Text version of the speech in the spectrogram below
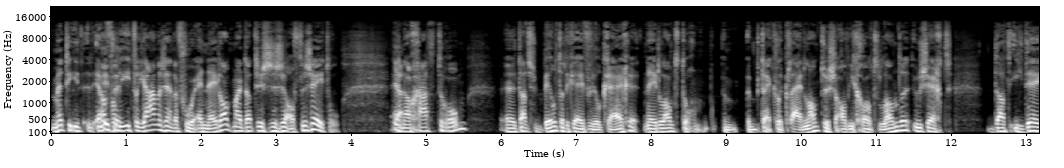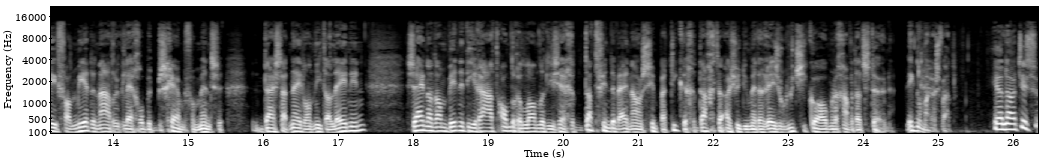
met de, elk van de Italianen zijn ervoor en Nederland, maar dat is dezelfde zetel. En nou gaat het erom. Uh, dat is het beeld dat ik even wil krijgen. Nederland, toch een, een, betrekkelijk klein land tussen al die grote landen. U zegt dat idee van meer de nadruk leggen op het beschermen van mensen, daar staat Nederland niet alleen in. Zijn er dan binnen die raad andere landen die zeggen: dat vinden wij nou een sympathieke gedachte. Als jullie met een resolutie komen, dan gaan we dat steunen? Ik noem maar eens wat. Ja, nou, het is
